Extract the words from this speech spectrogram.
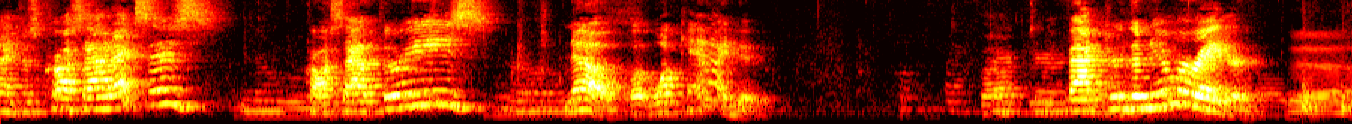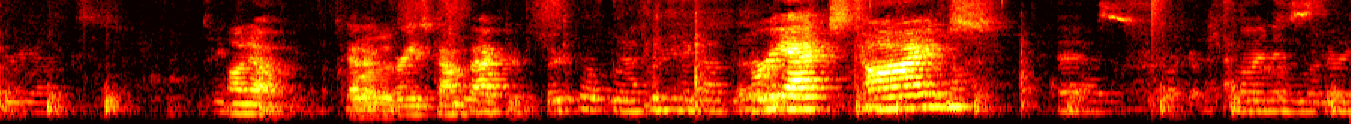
I just cross out X's? No. Cross out threes? No. no. But what can I do? Factor. Factor the numerator. Yeah. Oh no. Got a raise common factor. 3x times x minus 3.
